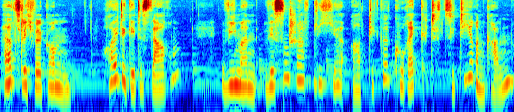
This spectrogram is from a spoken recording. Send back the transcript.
Herzlich willkommen. Heute geht es darum, wie man wissenschaftliche Artikel korrekt zitieren kann,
